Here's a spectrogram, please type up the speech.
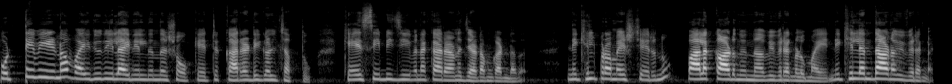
പൊട്ടിവീണ വൈദ്യുതി ലൈനിൽ നിന്ന് ഷോക്കേറ്റ് കരടികൾ ചത്തു. കെ എസ് ജീവനക്കാരാണ് ജഡം കണ്ടത്. നിഖിൽ പ്രമേഷ് ചേരുന്നു. പാലക്കാട് നിന്ന് വിവരങ്ങളുമായി. നിഖിൽ എന്താണ് വിവരങ്ങൾ?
